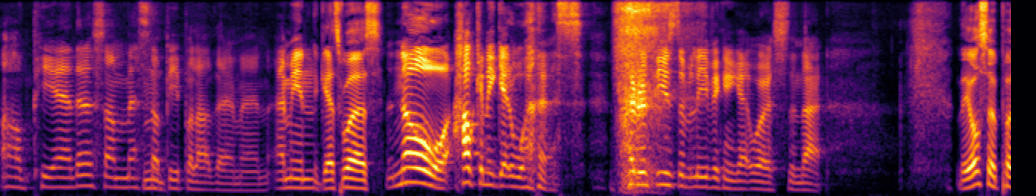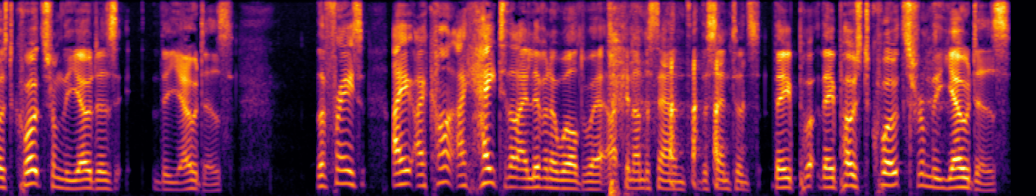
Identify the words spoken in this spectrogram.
Oh, Pierre, there are some messed up people out there, man. I mean, It gets worse. no, how can it get worse? I refuse to believe it can get worse than that. They also post quotes from the Yodas. The Yodas. The phrase I, I can't I hate that I live in a world where I can understand the sentence. They po- they post quotes from the Yodas.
